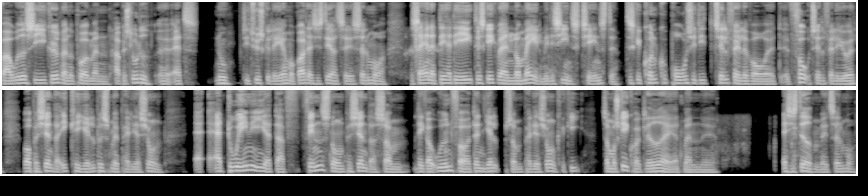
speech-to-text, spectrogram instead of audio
var ude at sige i kølvandet på, at man har besluttet, øh, at nu de tyske læger må godt assistere til selvmord. Så sagde han, at det her det, det skal ikke være en normal medicinsk tjeneste. Det skal kun kunne bruges i de tilfælde, hvor øh, et, få tilfælde i øvrigt, hvor patienter ikke kan hjælpes med palliation. Er, er du enig i, at der findes nogle patienter, som ligger uden for den hjælp, som palliation kan give, som måske kunne have glæde af, at man øh, assisterede dem med et selvmord?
